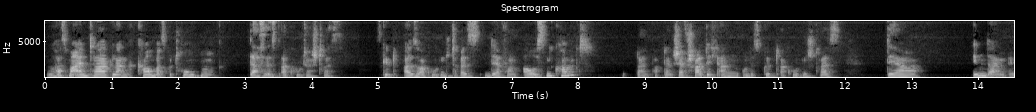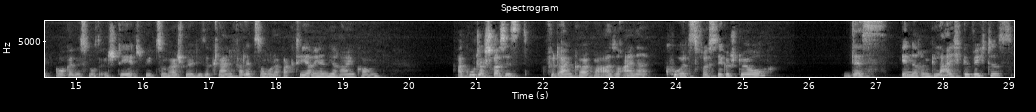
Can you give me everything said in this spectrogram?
du hast mal einen Tag lang kaum was getrunken, das ist akuter Stress. Es gibt also akuten Stress, der von außen kommt. Dein, dein Chef schreit dich an und es gibt akuten Stress, der in deinem Organismus entsteht, wie zum Beispiel diese kleine Verletzung oder Bakterien, die reinkommen. Akuter Stress ist für deinen Körper also eine kurzfristige Störung des inneren Gleichgewichtes.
